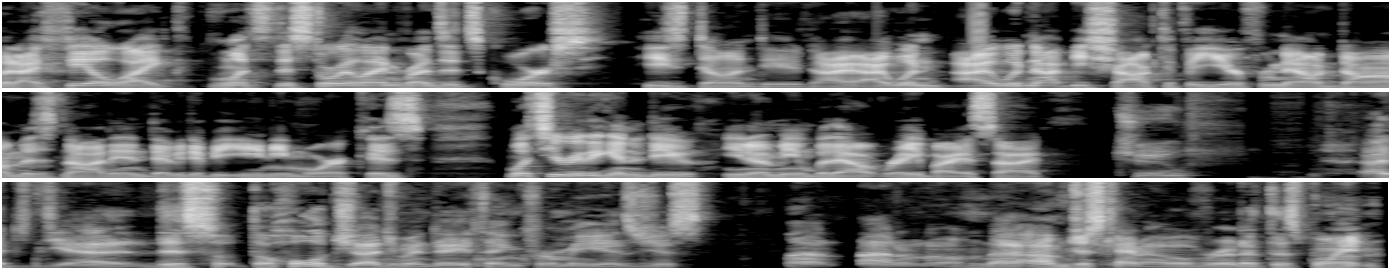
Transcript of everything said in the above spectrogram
But I feel like once this storyline runs its course, he's done, dude. I, I wouldn't I would not be shocked if a year from now Dom is not in WWE anymore because what's he really going to do? You know what I mean? Without Rey by his side. True. I, yeah, this the whole Judgment Day thing for me is just I, I don't know. I'm just kind of over it at this point.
